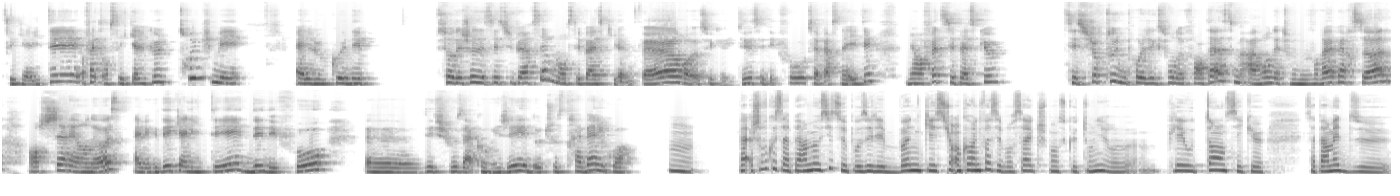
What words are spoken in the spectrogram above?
ses qualités. En fait, on sait quelques trucs, mais elle le connaît sur des choses assez superficielles, mais on sait pas ce qu'il aime faire, euh, ses qualités, ses défauts, sa personnalité. Mais en fait, c'est parce que c'est surtout une projection de fantasme avant d'être une vraie personne en chair et en os, avec des qualités, des défauts, euh, des choses à corriger et d'autres choses très belles, quoi. Hmm. Bah, je trouve que ça permet aussi de se poser les bonnes questions. Encore une fois, c'est pour ça que je pense que ton livre euh, plaît autant, c'est que ça permet de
